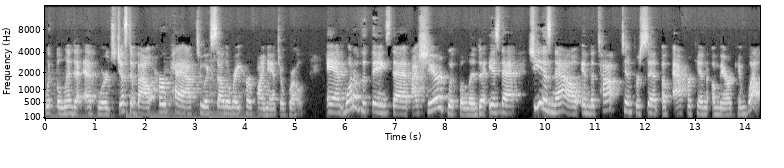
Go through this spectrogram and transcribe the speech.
with Belinda Edwards just about her path to accelerate her financial growth. And one of the things that I shared with Belinda is that she is now in the top 10% of African American wealth.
